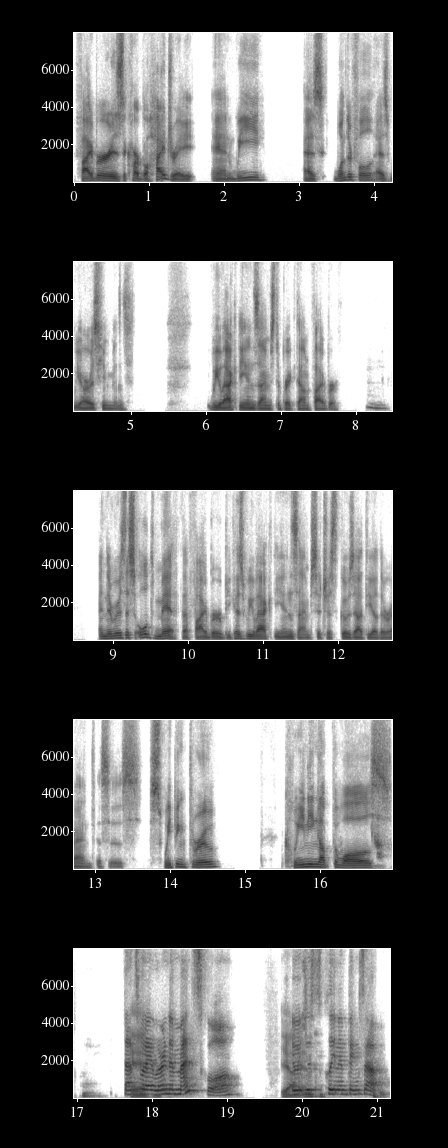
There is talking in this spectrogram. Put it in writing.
Fiber is a carbohydrate, and we, as wonderful as we are as humans, we lack the enzymes to break down fiber. Mm-hmm. And there was this old myth that fiber, because we lack the enzymes, it just goes out the other end. This is sweeping through, cleaning up the walls. That's and, what I learned in med school. Yeah. It was just then, cleaning things up.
